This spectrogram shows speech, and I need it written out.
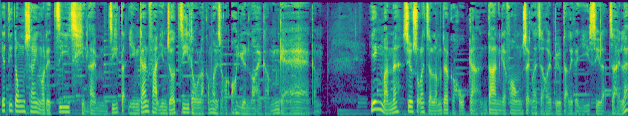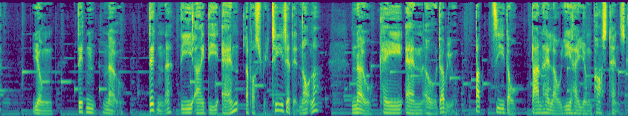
一啲東西，我哋之前係唔知，突然間發現咗知道啦。咁我哋就話：哦，原來係咁嘅。咁英文咧，蕭叔咧就諗咗一個好簡單嘅方式咧，就可以表達呢個意思啦。就係咧，用 didn't know，didn't 咧，d i d n apostrophe t 即 did not 啦。know，k n o w，不知道，但系留意系用 past tense 嘅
